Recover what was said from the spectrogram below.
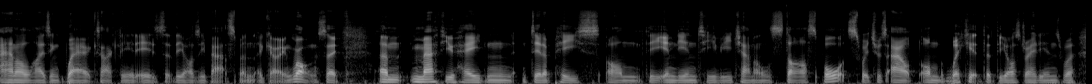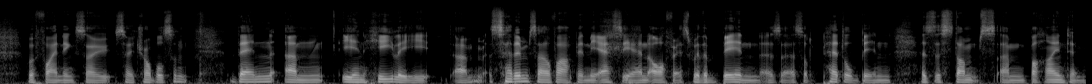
analysing where exactly it is that the Aussie batsmen are going wrong. So um, Matthew Hayden did a piece on the Indian TV channel Star Sports, which was out on the wicket that the Australians were were finding so so troublesome. Then um, Ian Healy um, set himself up in the SEN office with a bin as a sort of pedal bin as the stumps um, behind him,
